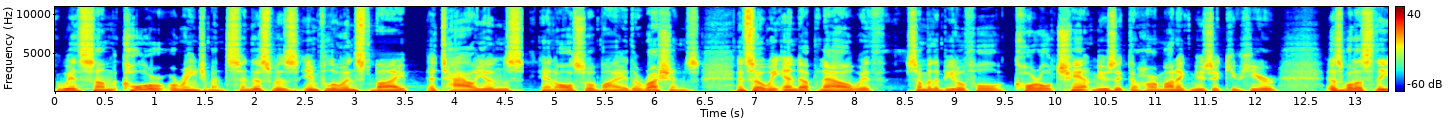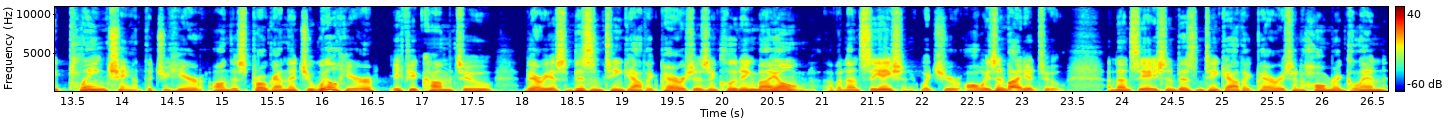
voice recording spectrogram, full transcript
with some choral arrangements. And this was influenced by Italians and also by the Russians. And so we end up now with some of the beautiful choral chant music, the harmonic music you hear, as well as the plain chant that you hear on this program that you will hear if you come to various Byzantine Catholic parishes, including my own of Annunciation, which you're always invited to. Annunciation Byzantine Catholic Parish in Homer Glen,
